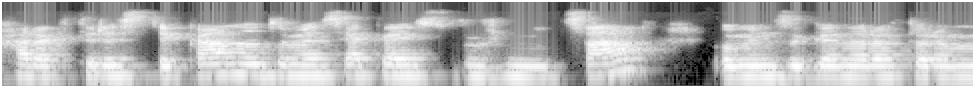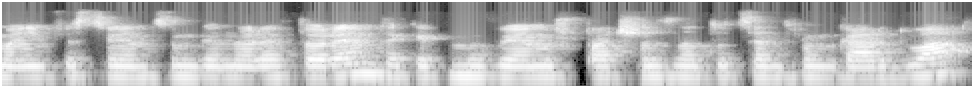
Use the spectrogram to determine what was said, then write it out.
charakterystyka. Natomiast jaka jest różnica pomiędzy generatorem manifestującym generatorem? Tak jak mówiłam, już patrząc na to centrum gardła,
